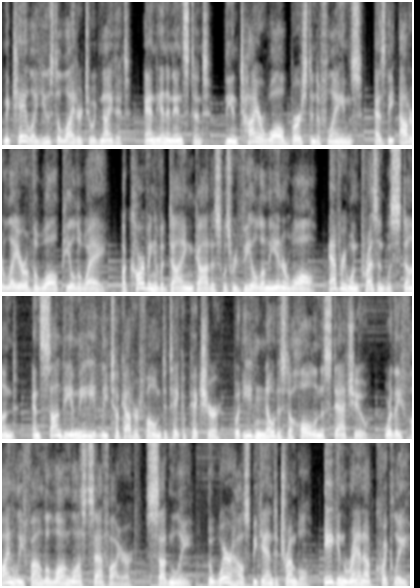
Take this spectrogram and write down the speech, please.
Michaela used a lighter to ignite it, and in an instant, the entire wall burst into flames. As the outer layer of the wall peeled away, a carving of a dying goddess was revealed on the inner wall. Everyone present was stunned, and Sanvi immediately took out her phone to take a picture, but Eden noticed a hole in the statue, where they finally found the long-lost sapphire. Suddenly, the warehouse began to tremble. Egan ran out quickly,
